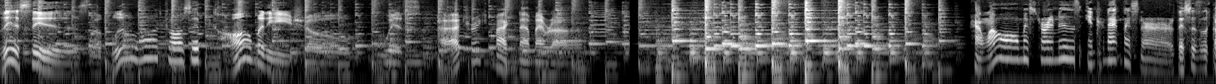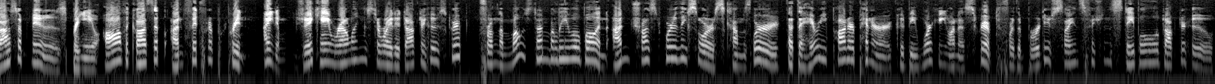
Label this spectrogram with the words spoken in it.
This is the Blue Hot Gossip Comedy Show with Patrick McNamara. Hello, Mr. and Ms. Internet listener. This is the Gossip News, bringing you all the gossip unfit for print. Item J.K. Rowling's to write a Doctor Who script. From the most unbelievable and untrustworthy source comes word that the Harry Potter penner could be working on a script for the British science fiction staple Doctor Who.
